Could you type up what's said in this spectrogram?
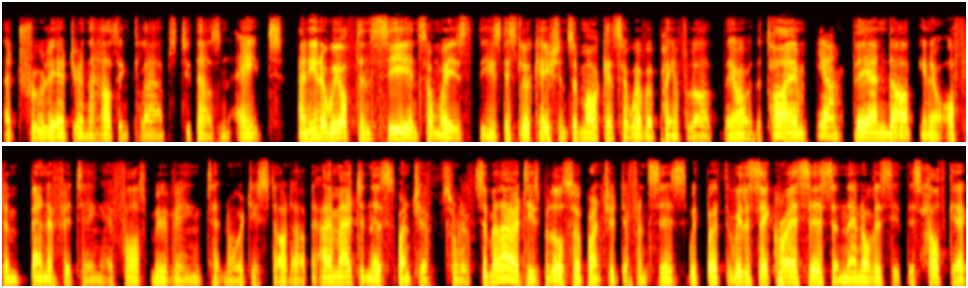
at Trulia during the housing collapse 2008 and, you know, we often see in some ways these dislocations of markets, however painful they are at the time, yeah. they end up, you know, often benefiting a fast moving technology startup. I imagine there's a bunch of sort of similarities, but also a bunch of differences with both the real estate crisis and then obviously this healthcare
